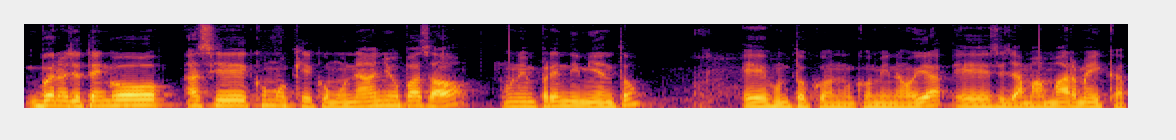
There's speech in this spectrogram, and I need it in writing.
bueno, yo tengo hace como que como un año pasado un emprendimiento eh, junto con, con mi novia, eh, se llama Mar Makeup.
